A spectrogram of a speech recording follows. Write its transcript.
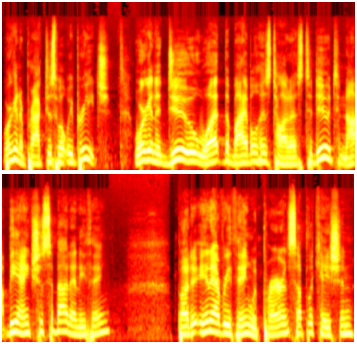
We're going to practice what we preach. We're going to do what the Bible has taught us to do, to not be anxious about anything, but in everything, with prayer and supplication,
